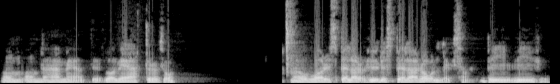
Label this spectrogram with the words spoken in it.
om, om det här med vad vi äter och så. Och vad det spelar, hur det spelar roll liksom. Vi, vi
